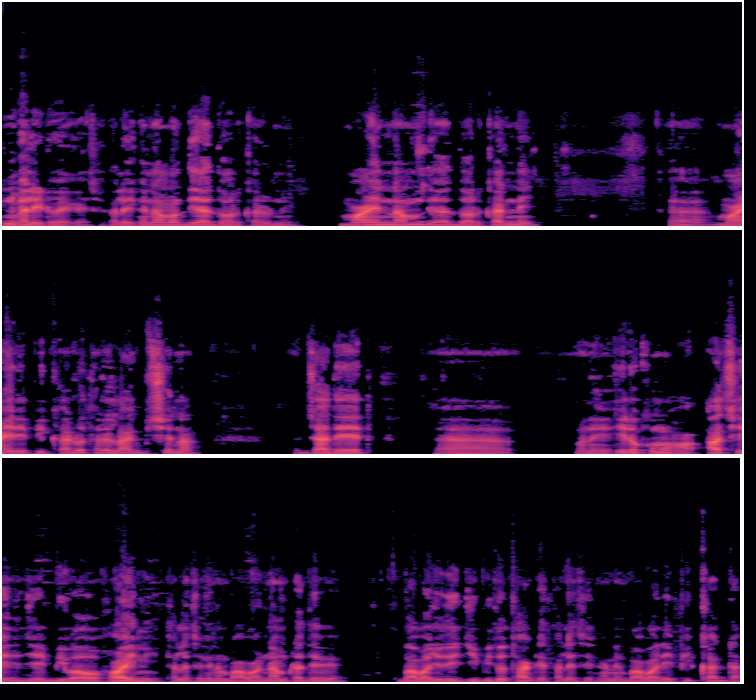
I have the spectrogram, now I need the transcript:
ইনভ্যালিড হয়ে গেছে। তাহলে এখানে আমার দেওয়ার দরকারও নেই। মায়ের নাম দেওয়ার দরকার নেই। হ্যাঁ মায়ের এপিক কার্ডও তাহলে লাগছে না। যাদের মানে এরকমও আছে যে বিবাহ হয়নি, তাহলে সেখানে বাবার নামটা দেবে। বাবা যদি জীবিত থাকে, তাহলে সেখানে বাবার এপিক কার্ডটা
